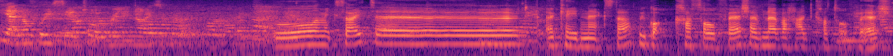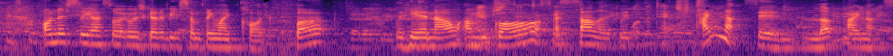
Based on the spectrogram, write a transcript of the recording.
Yeah, not greasy at all. Really nice. Oh, I'm excited. Okay, next up we've got cuttlefish. I've never had cuttlefish. Honestly, I thought it was going to be something like cod, but we're here now and we've got a salad with What the texture? pine nuts in. Love pine nuts.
